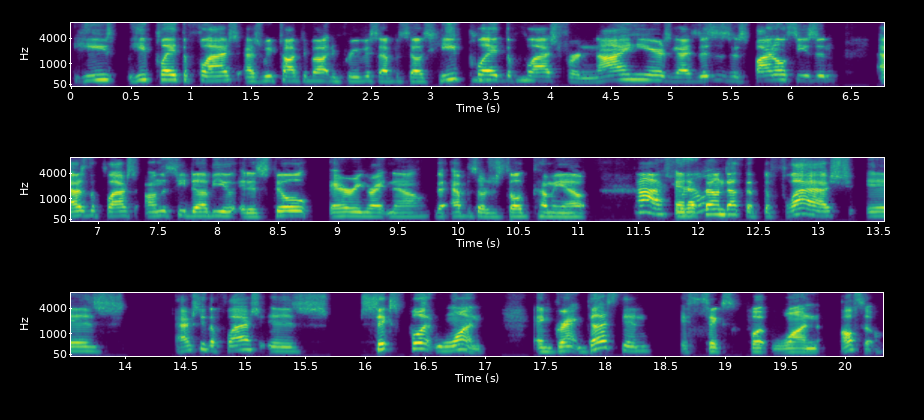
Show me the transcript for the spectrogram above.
he's he played the Flash as we've talked about in previous episodes. He played the Flash for nine years, guys. This is his final season as the Flash on the CW. It is still airing right now. The episodes are still coming out Gosh, and I found out that the Flash is actually the Flash is six foot one, and Grant Gustin is six foot one also.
